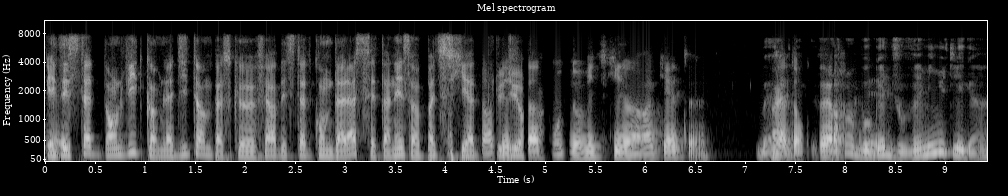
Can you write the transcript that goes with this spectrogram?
Et- Et des stats dans le vide, comme l'a dit Tom, parce que faire des stats contre Dallas cette année, ça va pas être ce qu'il y a de Faire plus des dur. stats contre Nowitzki dans la raquette. euh, bah, Ouais, franchement, Bogut joue 20 minutes, les gars.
